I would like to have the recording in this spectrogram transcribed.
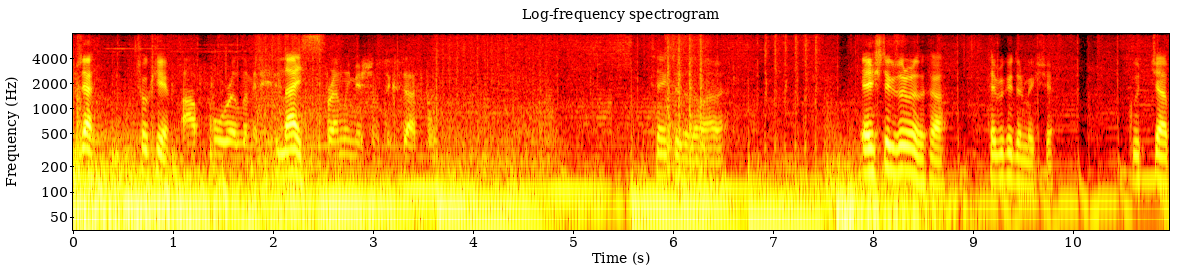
Güzel. Çok iyi. Op 4 eliminated. Nice. Thanks ederim abi. Eş de güzel oynadık ha. Tebrik ediyorum Ekşi. Good job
